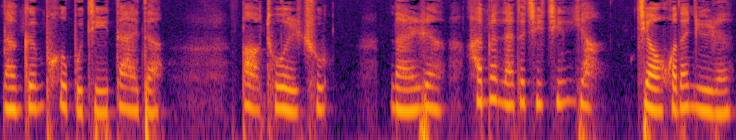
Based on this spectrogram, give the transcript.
男根迫不及待的暴突而出。男人还没来得及惊讶，狡猾的女人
